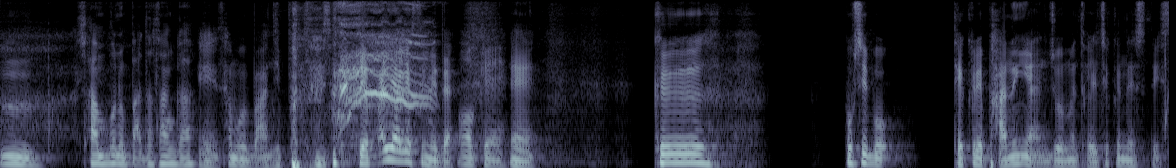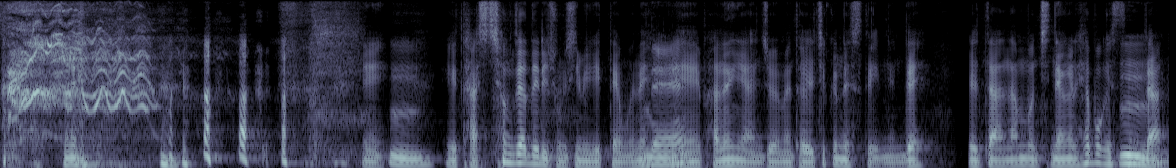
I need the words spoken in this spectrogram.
음. 3분은 빠듯한가? 예, 3분 많이 빠져요. 제가 빨리 하겠습니다. 오케이. 예. 그 혹시 뭐 댓글에 반응이 안 좋으면 더 일찍 끝낼 수도 있어요. 예. 음. 다 시청자들이 중심이기 때문에 네. 예, 반응이 안 좋으면 더 일찍 끝낼 수도 있는데 일단 한번 진행을 해보겠습니다. 음.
